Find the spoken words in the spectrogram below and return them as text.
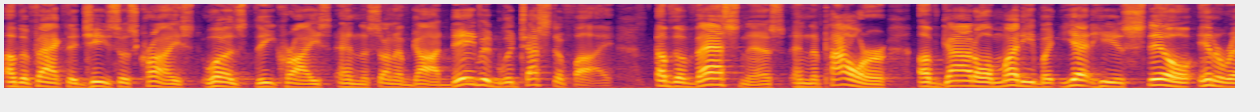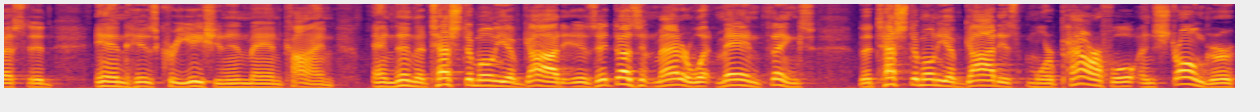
of the fact that Jesus Christ was the Christ and the Son of God. David would testify of the vastness and the power of God Almighty, but yet he is still interested in his creation in mankind. And then the testimony of God is it doesn't matter what man thinks, the testimony of God is more powerful and stronger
